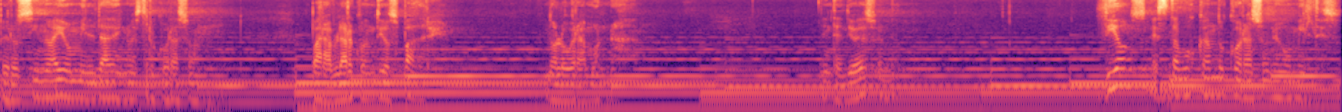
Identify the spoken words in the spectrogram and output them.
Pero si no hay humildad en nuestro corazón para hablar con Dios Padre, no logramos nada. ¿Entendió eso, hermano? Dios está buscando corazones humildes.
